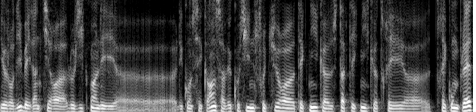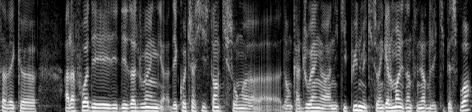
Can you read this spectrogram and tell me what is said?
Et aujourd'hui, ben, il en tire euh, logiquement les, euh, les, conséquences, avec aussi une structure technique, un staff technique très, très complète, avec à la fois des, des, adjoints, des coachs assistants qui sont donc adjoints en équipe 1, mais qui sont également les entraîneurs de l'équipe Espoir,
